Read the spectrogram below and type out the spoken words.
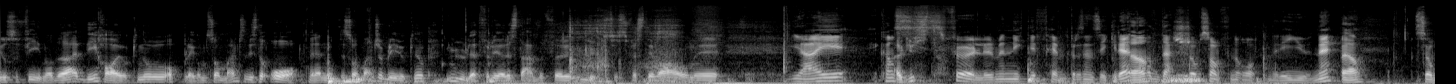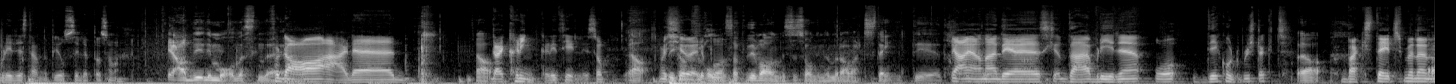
Josefine og det der, de har jo ikke noe opplegg om sommeren. Så hvis det åpner igjen opp til sommeren, så blir det jo ikke noe mulighet for å gjøre standup før luksusfestivalen i Jeg kan August. Føler med 95 sikkerhet Ja. at dersom samfunnet åpner i juni, Ja, så blir det standup i Josse i løpet av sommeren. ja de, de må nesten det. For da er det ja. Der klinker de til, liksom. ja, De kan forholde på. seg til de vanlige sesongene når det har vært stengt i et Ja, ja, nei, det, der blir det Og det kommer til å bli stygt. Ja. Backstage med den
